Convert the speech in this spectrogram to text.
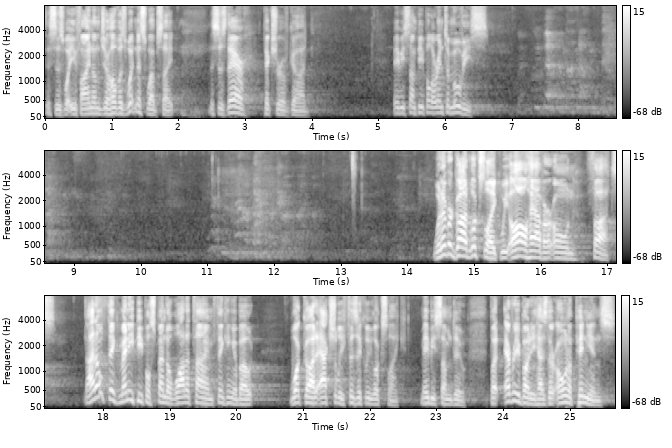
This is what you find on the Jehovah's Witness website. This is their picture of God. Maybe some people are into movies. Whatever God looks like, we all have our own thoughts. I don't think many people spend a lot of time thinking about what God actually physically looks like. Maybe some do. But everybody has their own opinions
